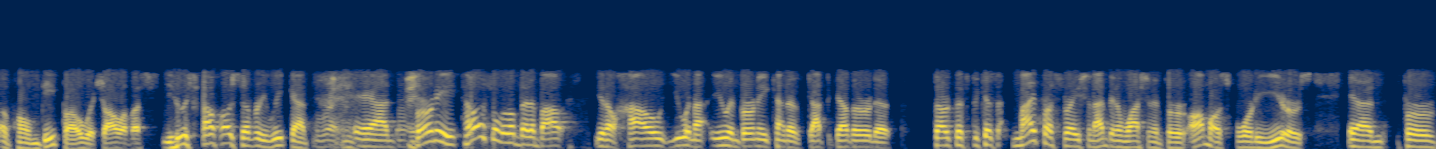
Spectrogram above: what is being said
of Home Depot, which all of us use almost every weekend. Right. And right. Bernie, tell us a little bit about you know how you and I, you and Bernie kind of got together to start this because my frustration, I've been in Washington for almost 40 years and for,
